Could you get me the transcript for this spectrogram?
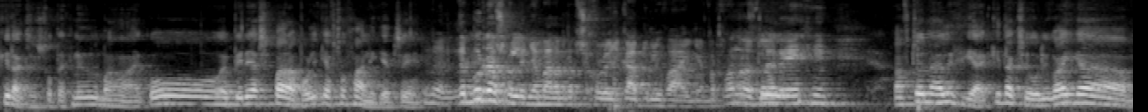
κοίταξε, στο παιχνίδι του Παναθηναϊκού επηρέασε πάρα πολύ και αυτό φάνηκε έτσι. Ναι, δεν μπορεί να ασχολείται μια ομάδα με τα ψυχολογικά του Λιβάγια. Προφανώς Αυτό δηλαδή. Αυτό είναι αλήθεια. Κοίταξε, ο Λιβάγια,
